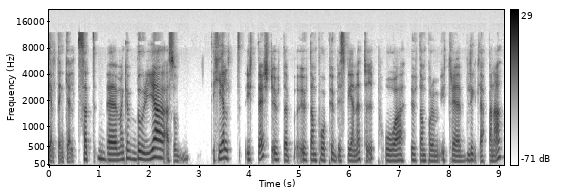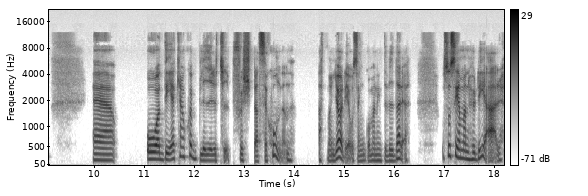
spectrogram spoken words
helt enkelt. Så att mm. eh, man kan börja alltså, helt ytterst ute, utanpå pubisbenet typ och utanpå de yttre blygdläpparna. Eh, och det kanske blir typ första sessionen att man gör det och sen går man inte vidare. Och så ser man hur det är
